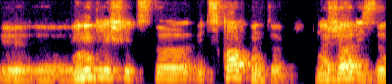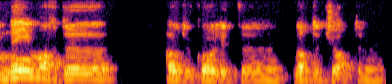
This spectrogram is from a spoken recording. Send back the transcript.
Uh, uh, in English, it's the it's carpenter. Najar is the name of the how do you call it? Uh, not the job. The,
